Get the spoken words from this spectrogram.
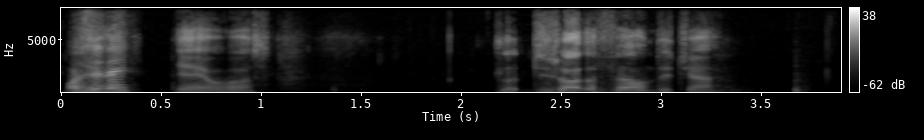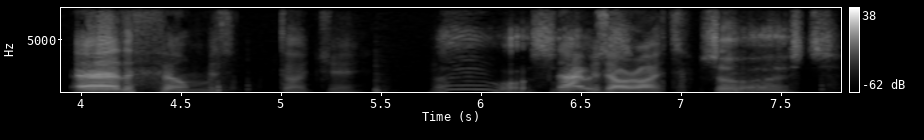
wasn't yeah. it? Yeah, it was. Did you like the film? Did you? Uh, the film was dodgy. No, it was. No, it was alright. It was alright.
